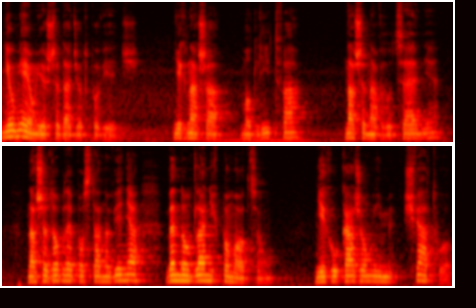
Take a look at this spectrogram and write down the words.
nie umieją jeszcze dać odpowiedzi. Niech nasza modlitwa, nasze nawrócenie, nasze dobre postanowienia będą dla nich pomocą. Niech ukażą im światło,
